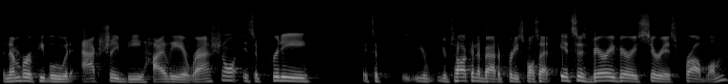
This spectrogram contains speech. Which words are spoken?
the number of people who would actually be highly irrational is a pretty, it's a, you're, you're talking about a pretty small set. It's a very, very serious problem,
